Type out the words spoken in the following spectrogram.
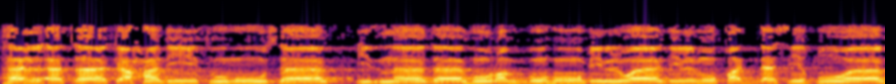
هل أتاك حديث موسى إذ ناداه ربه بالوادي المقدس طوى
